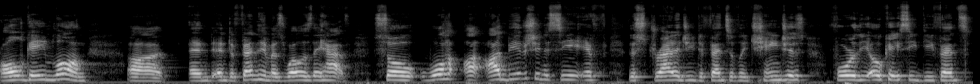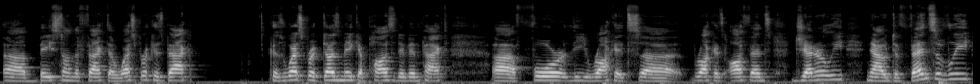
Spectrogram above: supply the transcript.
all game long uh, and and defend him as well as they have. So we'll, I, would be interested to see if the strategy defensively changes for the OKC defense uh, based on the fact that Westbrook is back, because Westbrook does make a positive impact. Uh, for the Rockets, uh, Rockets offense generally. Now, defensively,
